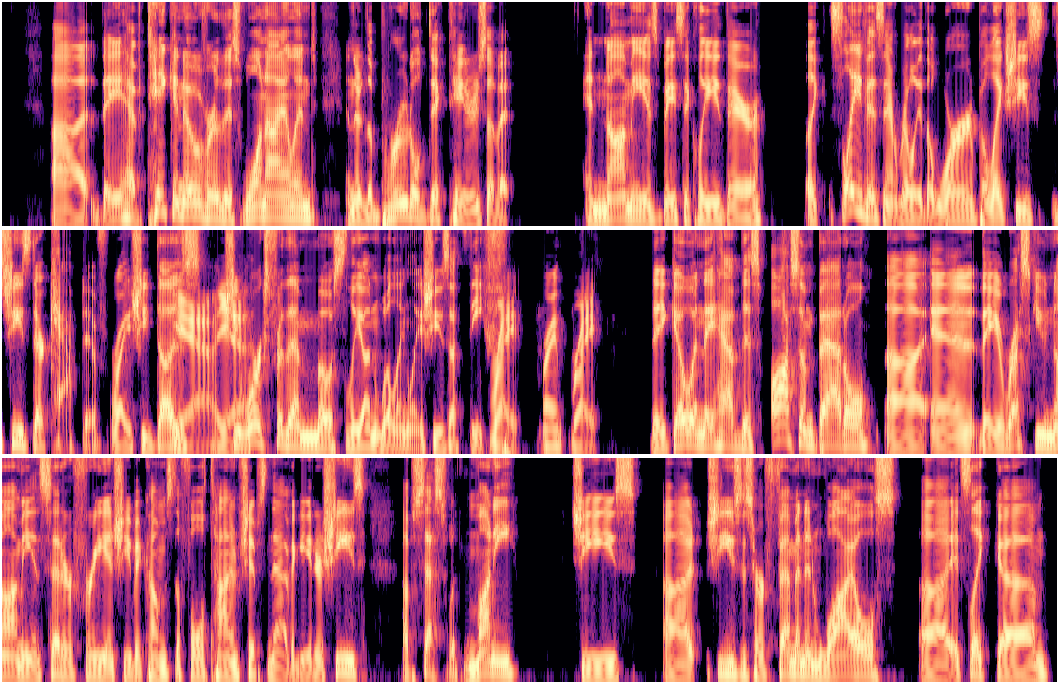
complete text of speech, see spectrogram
Uh, they have taken over this one island, and they're the brutal dictators of it. And Nami is basically their like slave isn't really the word, but like she's she's their captive, right? She does Yeah, yeah. she works for them mostly unwillingly. She's a thief, Right. Right Right. they go and they have this awesome battle uh, and they rescue nami and set her free and she becomes the full-time ship's navigator she's obsessed with money she's uh, she uses her feminine wiles uh, it's like um,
